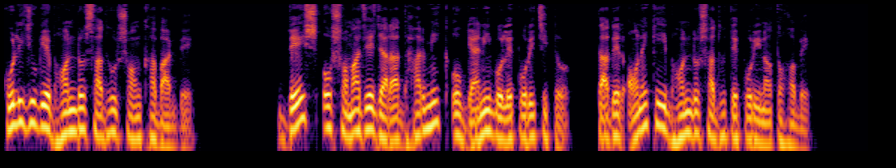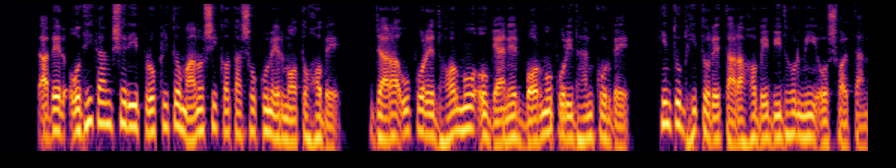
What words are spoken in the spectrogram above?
কলিযুগে ভণ্ড সাধুর সংখ্যা বাড়বে। দেশ ও সমাজে যারা ধার্মিক ও জ্ঞানী বলে পরিচিত, তাদের অনেকেই ভণ্ড সাধুতে পরিণত হবে। তাদের অধিকাংশেরই প্রকৃত মানসিকতা শকুনের মতো হবে, যারা উপরে ধর্ম ও জ্ঞানের বর্ম পরিধান করবে, কিন্তু ভিতরে তারা হবে বিধর্মী ও শয়তান।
